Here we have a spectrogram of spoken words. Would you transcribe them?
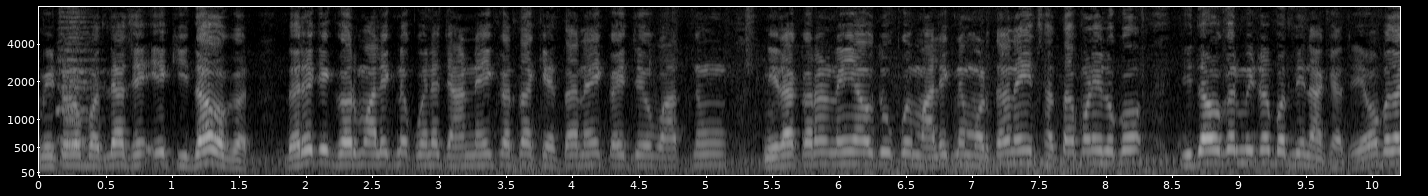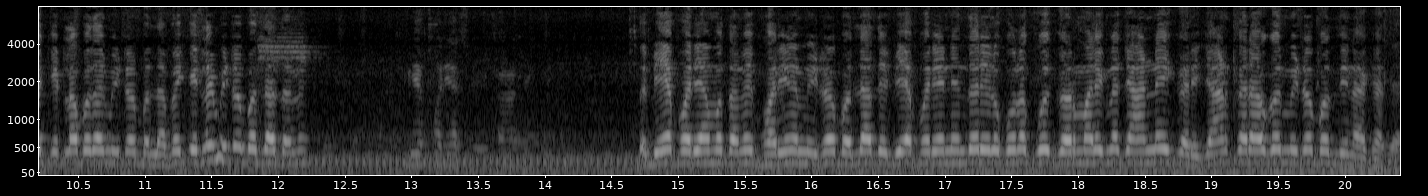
મીટરો બદલ્યા છે એ કીધા વગર દરેકે ઘર માલિકને કોઈને જાણ નહીં કરતા, કહેતા નહીં, કંઈ જે વાતનું નિરાકરણ નહીં આવતું, કોઈ માલિકને મળતા નહીં. છતાં પણ એ લોકો કીધા વગર મીટર બદલી નાખ્યા છે. એવા બધા કેટલા બધા મીટર બદલ્યા? ભાઈ, કેટલા મીટર બદલ્યા તમે? તો બે ફરિયામાં તમે ફરીને મીટર બદલા તો બે ફરિયાની અંદર એ લોકોને કોઈ ઘર માલિકને જાણ નહીં કરી. જાણ કર્યા વગર મીટર બદલી નાખ્યા છે.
